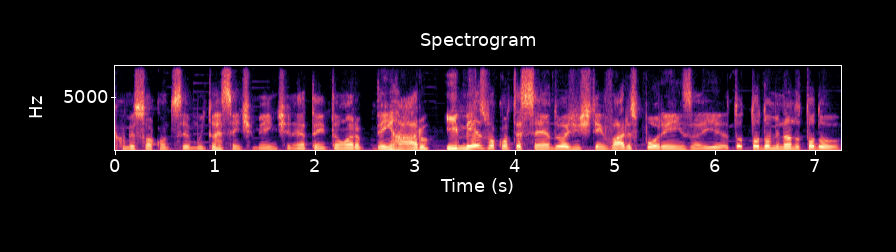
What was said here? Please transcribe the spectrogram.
começou a acontecer muito recentemente, né? Até então era bem raro. E mesmo acontecendo, a gente tem vários poréns aí. Eu tô, tô dominando todo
